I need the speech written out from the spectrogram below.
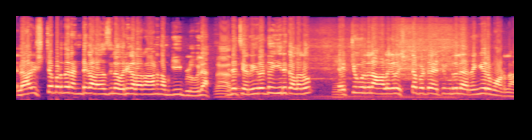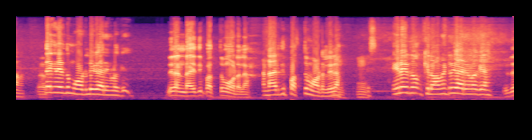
എല്ലാവരും ഇഷ്ടപ്പെടുന്ന രണ്ട് കളേഴ്സിലെ ഒരു കളറാണ് നമുക്ക് ഈ ബ്ലൂ അല്ല ഇതിന്റെ ചെറിയ റെഡ് ഈ ഒരു കളറും ഏറ്റവും കൂടുതൽ ആളുകൾ ഇഷ്ടപ്പെട്ട് ഏറ്റവും കൂടുതൽ ഇറങ്ങിയ ഒരു മോഡലാണ് ഇതെങ്ങനെയായിരുന്നു മോഡൽ കാര്യങ്ങളൊക്കെ? ഇത് രണ്ടായിരത്തി പത്ത് മോഡലാ. രണ്ടായിരത്തി പത്ത് മോഡൽ എങ്ങനെയായിരുന്നു കിലോമീറ്റർ കാര്യങ്ങളൊക്കെ? ഇത്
